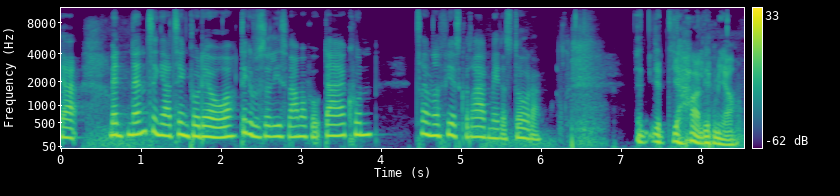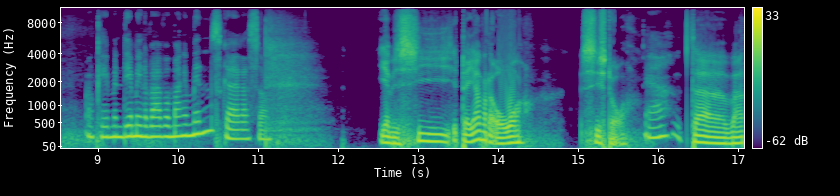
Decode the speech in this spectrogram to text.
ja, ja. Men den anden ting, jeg har tænkt på derovre, det kan du så lige svare mig på. Der er kun 380 kvadratmeter, står der. Jeg, jeg, jeg har lidt mere. Okay, men jeg mener bare, hvor mange mennesker er der så? Jeg vil sige, da jeg var derovre sidste år, Ja, der var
